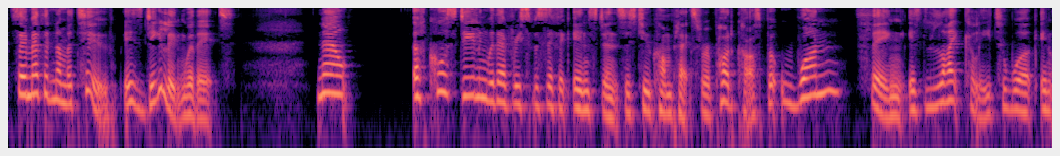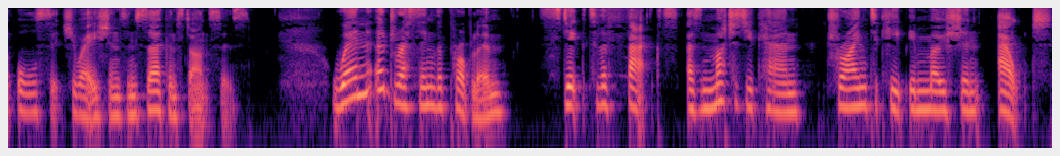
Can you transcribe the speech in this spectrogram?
So, method number two is dealing with it. Now, of course, dealing with every specific instance is too complex for a podcast, but one thing is likely to work in all situations and circumstances. When addressing the problem, stick to the facts as much as you can, trying to keep emotion out.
